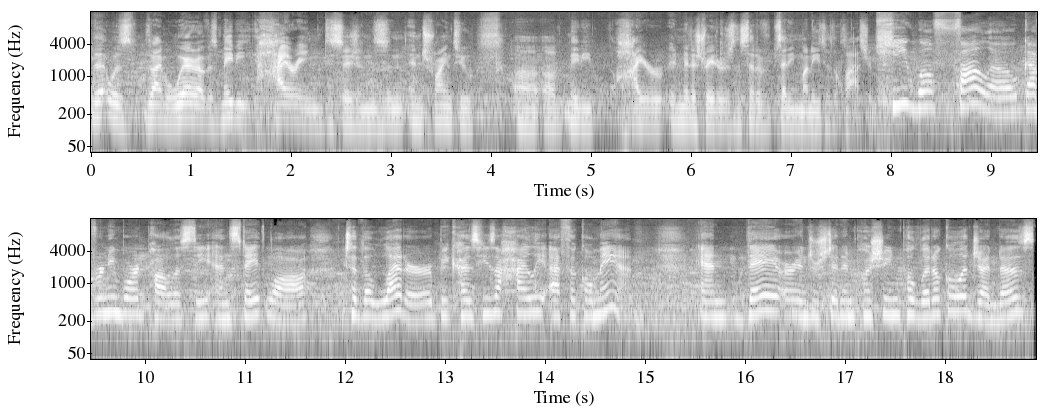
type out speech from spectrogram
that was that I'm aware of is maybe hiring decisions and, and trying to uh, uh, maybe hire administrators instead of sending money to the classroom. He will follow governing board policy and state law to the letter because he's a highly ethical man, and they are interested in pushing political agendas.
